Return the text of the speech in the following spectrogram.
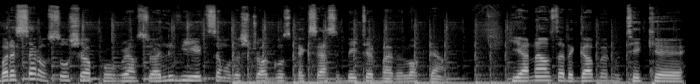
but a set of social programs to alleviate some of the struggles exacerbated by the lockdown. He announced that the government would take care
